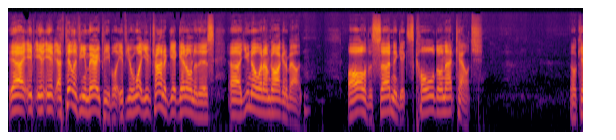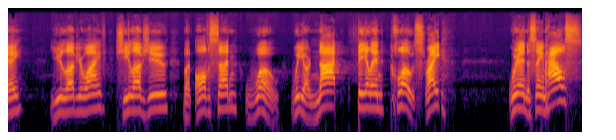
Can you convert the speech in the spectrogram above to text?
Uh, if, if, if, if you married people, if you're, you're trying to get, get onto this, uh, you know what I'm talking about all of a sudden it gets cold on that couch. Okay? You love your wife, she loves you, but all of a sudden, whoa, we are not feeling close, right? We're in the same house,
